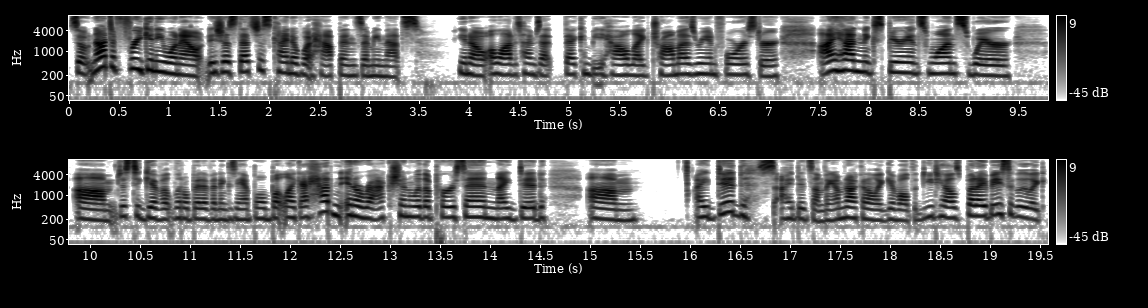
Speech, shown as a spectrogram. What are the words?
So not to freak anyone out it's just that's just kind of what happens. I mean that's you know a lot of times that that can be how like trauma is reinforced or i had an experience once where um, just to give a little bit of an example, but like I had an interaction with a person and I did, um, I did, I did something. I'm not gonna like give all the details, but I basically like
